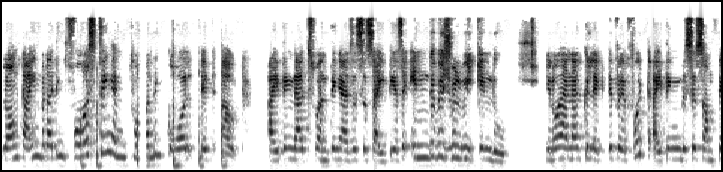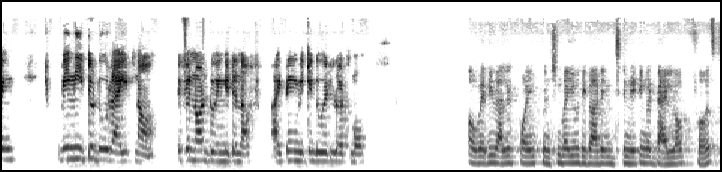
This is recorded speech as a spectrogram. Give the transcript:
long time, but I think first thing and one thing, call it out. I think that's one thing as a society, as an individual, we can do, you know, and a collective effort. I think this is something we need to do right now. If we're not doing it enough, I think we can do it a lot more. A very valid point mentioned by you regarding generating a dialogue first,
